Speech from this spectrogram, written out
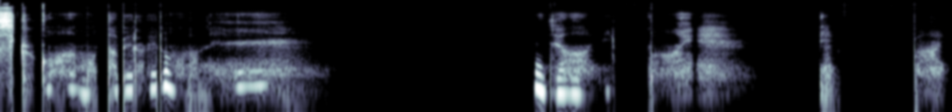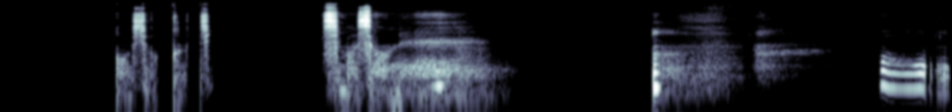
しくご飯も食べられるものね。じゃあ、いっぱい、いっぱい、お食事、しましょう Oh,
